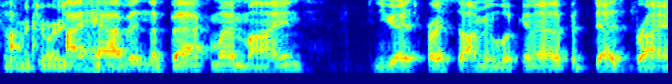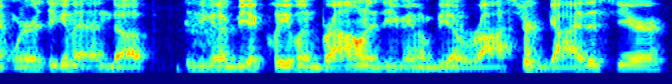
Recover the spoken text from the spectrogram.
for the majority? Of I the season? have it in the back of my mind, and you guys probably saw me looking at it. But Dez Bryant, where is he going to end up? Is he going to be a Cleveland Brown? Is he even going to be a rostered guy this year?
